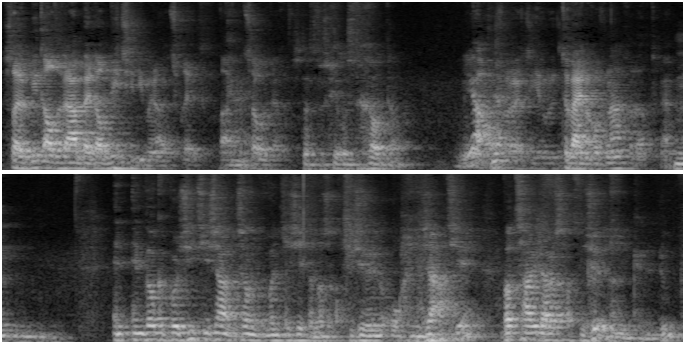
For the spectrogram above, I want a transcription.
sluit het niet altijd aan bij de ambitie die men uitspreekt, laat ik ja. het zo zeggen. Dus dat verschil is te groot dan? Ja, ja. Of te weinig over nagedacht. Ja. Mm -hmm. En, en welke positie zou, zo, want je zit dan als adviseur in een organisatie, wat zou je daar als adviseur dan in kunnen doen?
